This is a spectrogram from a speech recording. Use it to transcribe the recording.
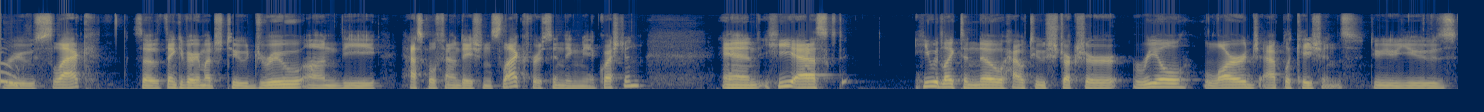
through Slack. So thank you very much to Drew on the Haskell Foundation Slack for sending me a question. And he asked, he would like to know how to structure real large applications. Do you use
